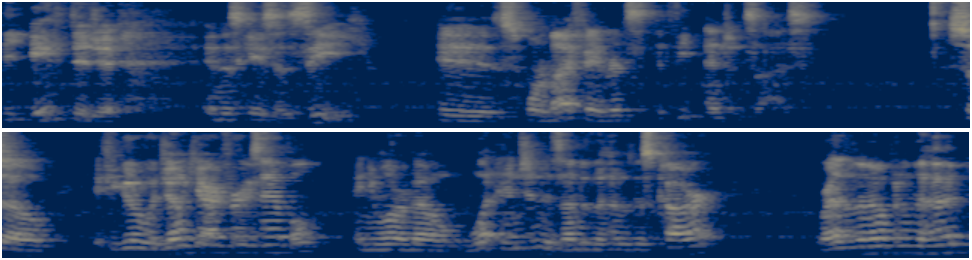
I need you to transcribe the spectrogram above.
The eighth digit, in this case a Z, is one of my favorites. It's the engine size. So if you go to a junkyard, for example, and you want to know what engine is under the hood of this car, rather than opening the hood,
